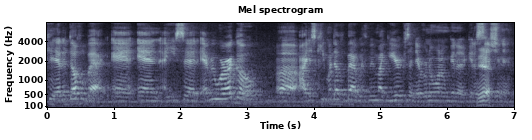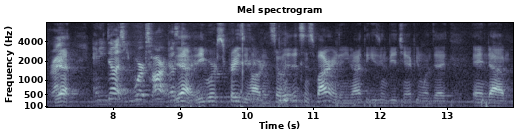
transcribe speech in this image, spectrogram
he had a duffel bag, and and he said everywhere I go, uh, I just keep my duffel bag with me, my gear, because I never know when I'm gonna get a Yeah. session in, right? Yeah. And he does. He works hard, doesn't Yeah, he works crazy hard, and so it's inspiring. And you know, I think he's going to be a champion one day, and um,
